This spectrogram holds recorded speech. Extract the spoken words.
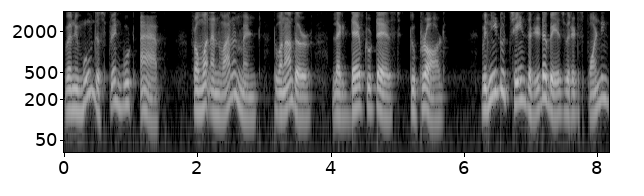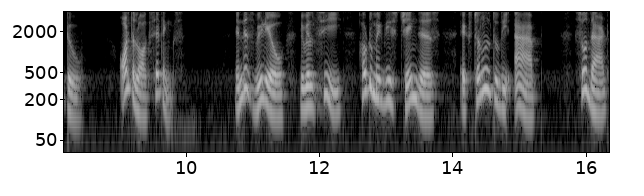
when we move the Spring Boot app from one environment to another, like dev to test to prod, we need to change the database where it is pointing to or the log settings. In this video, we will see how to make these changes external to the app so that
